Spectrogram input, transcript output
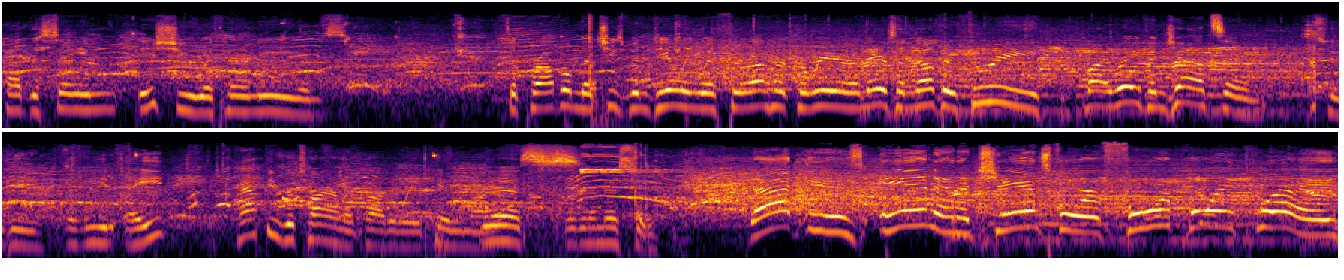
Had the same issue with her knee. It's a problem that she's been dealing with throughout her career. And there's another three by Raven Johnson. To the Elite Eight. Happy retirement, by the way, Katie Meyer. Yes. We're going to miss you. That is in and a chance for a four-point play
